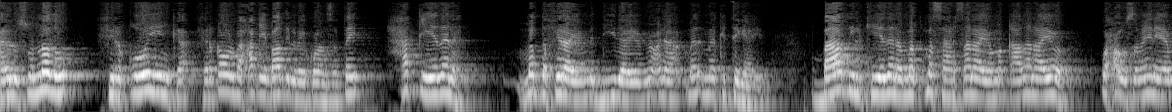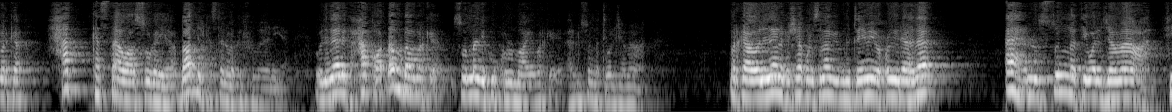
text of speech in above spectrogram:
ahlu sunnadu firqooyinka firqo walbaa xaqii baatil bay kulansatay xaqeedana ma dafirayo ma diidaayo bimacnaa ma ma ka tegaayo baatilkeedana ma ma saarsanayo ma qaadanayo waxa uu samaynayaa marka xaq kastaa waa sugaya baatil kastana waa ka fogaanaya walidalika xaq oo dhan baa marka sunnadii ku kulmaayo marka ahlu sunnati waljamaca marka walidalika sheikhulislaam ibnu taymiya wuxuu yidhaahdaa ahlu sunnati waljamaca fi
